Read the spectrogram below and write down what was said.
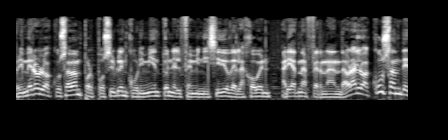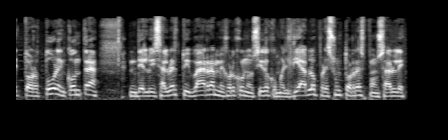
Primero lo acusaban por posible encubrimiento en el feminicidio de la joven Ariadna Fernanda. Ahora lo acusan de tortura en contra de Luis Alberto Ibarra, mejor conocido como el Diablo, presunto responsable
